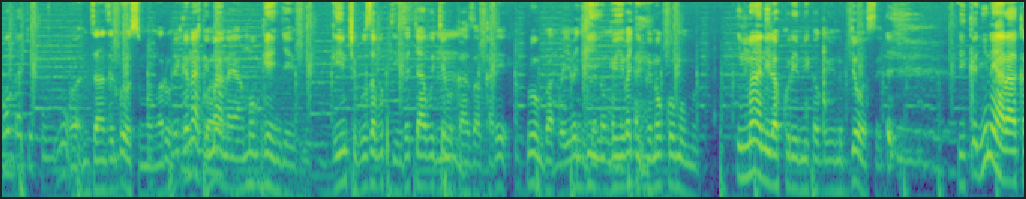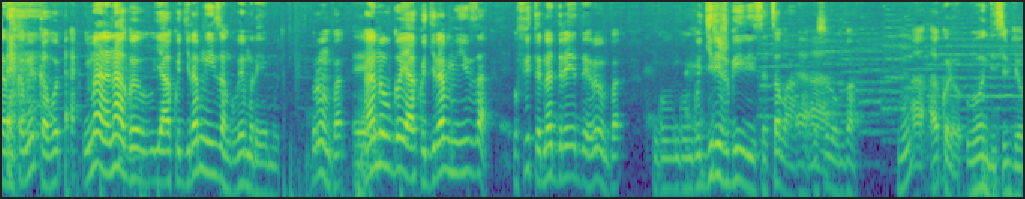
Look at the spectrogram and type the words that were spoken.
Mo gake ukuntu nsanze rwose umuntu ari reka ntabwo imana yampa ubwenge bwinshi buza butinze cyangwa buke Mm. bukaza kare urumva Ngo yibagirwe no kuba umuntu imana irakurema ikaguha ibintu byose nyine hari akantu kamwe kabura imana ntabwo yakugira mwiza ngo ube muremure urumva Eh. nta nubwo yakugira mwiza ufite na derede urumva ngo ugire ijwi risetsa abantu Ah. gusa urumva Hmm? A- ariko ubundi sibyo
